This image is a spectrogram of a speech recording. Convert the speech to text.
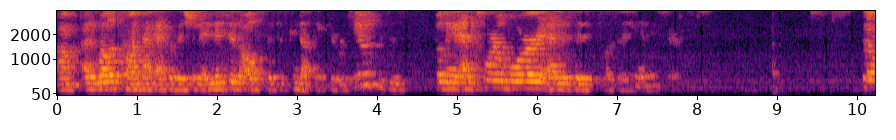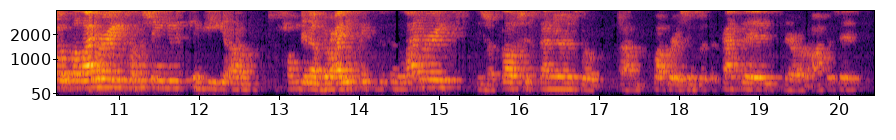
Um, as well as content acquisition, and this is also, this is conducting peer reviews, this is building an editorial board, and this is soliciting manuscripts. Library publishing units can be um, homed in a variety of places within the library, digital scholarship centers, with um, cooperations with the presses, their own offices.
